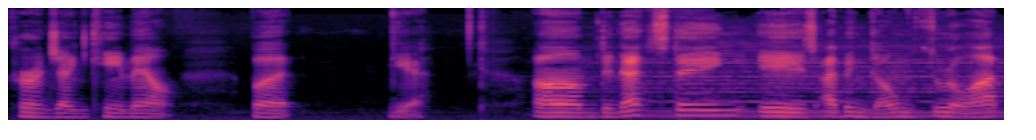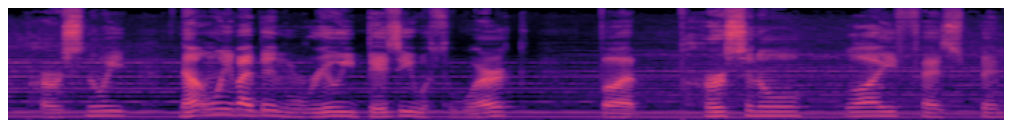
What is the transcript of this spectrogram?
current gen came out. But yeah. Um, the next thing is I've been going through a lot personally. Not only have I been really busy with work, but personal life has been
